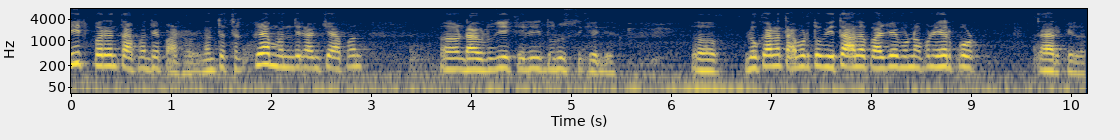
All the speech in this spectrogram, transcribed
तिथपर्यंत आपण ते पाठवलं. नंतर सगळ्या मंदिरांची आपण डागडुजी केली दुरुस्ती केली. लोकांना ताबडतोब इथं आलं पाहिजे म्हणून आपण एअरपोर्ट तयार केलं.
